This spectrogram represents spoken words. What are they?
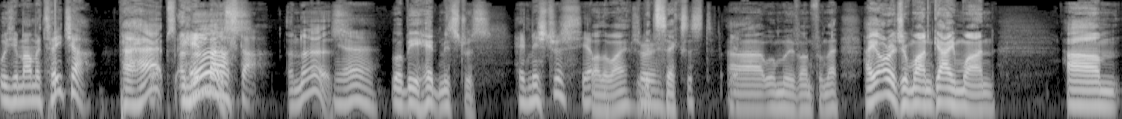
was your mum a teacher? Perhaps a Headmaster. nurse. A nurse. Yeah. Well, be a headmistress. Headmistress. Yep. by the way. It's a bit sexist. Uh, we'll move on from that. Hey, Origin one, game one. Um,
